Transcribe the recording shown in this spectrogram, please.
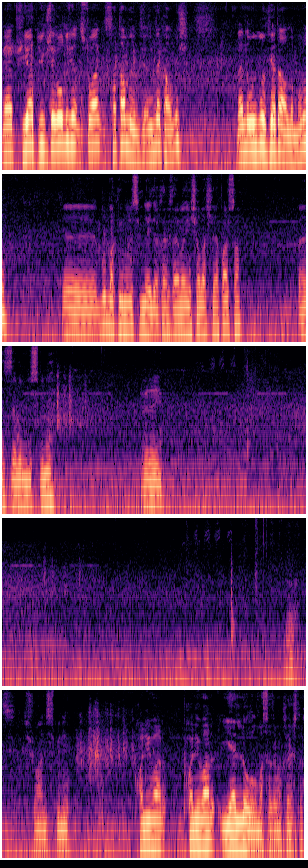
Ve fiyat yüksek olduğu için şu an satamıyorum. Elimde kalmış. Ben de uygun fiyata aldım bunu. Ee, bu bakayım bunun ismi neydi arkadaşlar. Hemen inşallah şey yaparsam ben size bunun ismini vereyim. Evet. Şu an ismini Polivar Polivar Yellow olması lazım arkadaşlar.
